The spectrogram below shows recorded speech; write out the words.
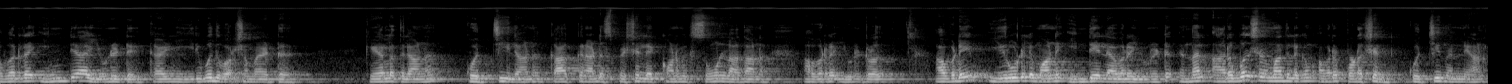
അവരുടെ ഇന്ത്യ യൂണിറ്റ് കഴിഞ്ഞ ഇരുപത് വർഷമായിട്ട് കേരളത്തിലാണ് കൊച്ചിയിലാണ് കാക്കനാട് സ്പെഷ്യൽ എക്കോണമിക് സോണിൽ അതാണ് അവരുടെ യൂണിറ്റ് ഉള്ളത്. അവിടെയും ഈറോഡിലുമാണ് ഇന്ത്യയിലെ അവരുടെ യൂണിറ്റ് എന്നാൽ അറുപത് ശതമാനത്തിലകം അവരുടെ പ്രൊഡക്ഷൻ കൊച്ചിയിൽ തന്നെയാണ്.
